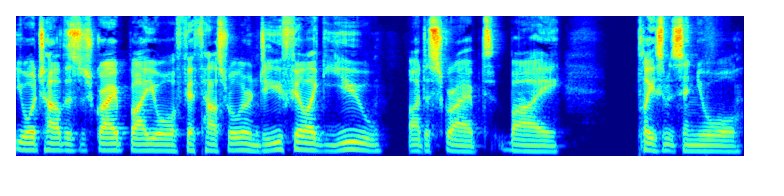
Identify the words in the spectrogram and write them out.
your child is described by your fifth house ruler and do you feel like you are described by placements in your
